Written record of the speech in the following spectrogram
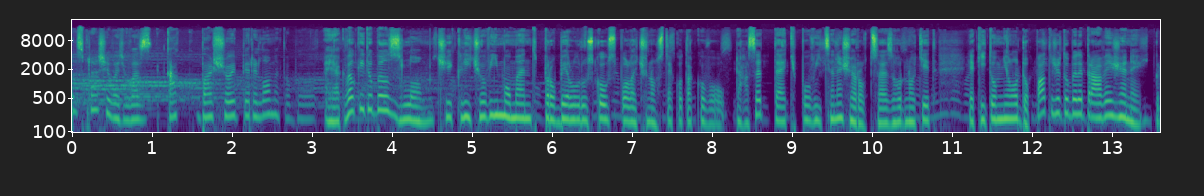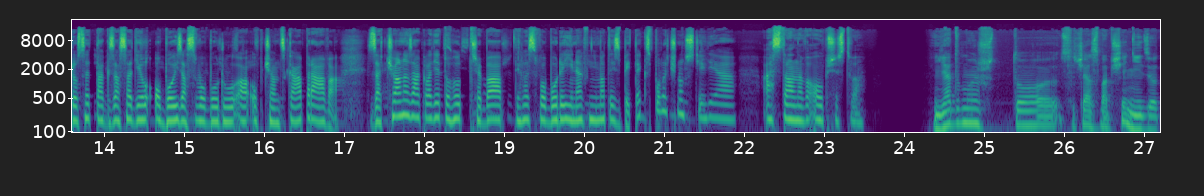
хотел спрашивать у вас, как большой перелом это был? A jak velký to byl zlom či klíčový moment pro běloruskou společnost jako takovou? Dá se teď po více než roce zhodnotit, jaký to mělo dopad, že to byly právě ženy, kdo se tak zasadil o boj za svobodu a občanská práva. Začal na základě toho třeba tyhle svobody jinak vnímat i zbytek společnosti? A остального общества. Я думаю, что to сейчас вообще не идет.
